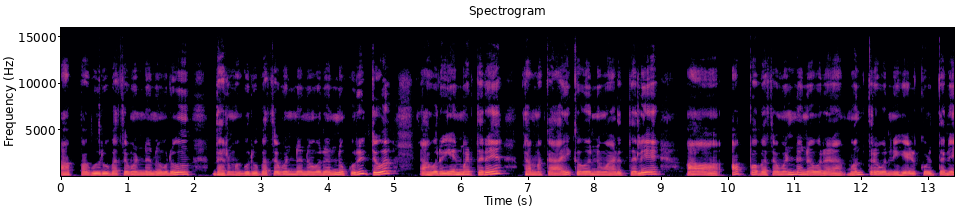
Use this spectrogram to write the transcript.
ಅಪ್ಪ ಗುರು ಬಸವಣ್ಣನವರು, ಧರ್ಮಗುರು ಬಸವಣ್ಣನವರನ್ನು ಕುರಿತು ಅವರು ಏನು ಮಾಡ್ತಾರೆ ತಮ್ಮ ಕಾಯಕವನ್ನು ಮಾಡುತ್ತಲೇ ಆ ಅಪ್ಪ ಬಸವಣ್ಣನವರ ಮಂತ್ರವನ್ನು ಹೇಳ್ಕೊಳ್ತಾನೆ,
